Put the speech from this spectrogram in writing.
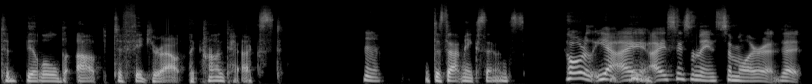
to build up to figure out the context. Hmm. Does that make sense? Totally. Yeah. I, I say something similar that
